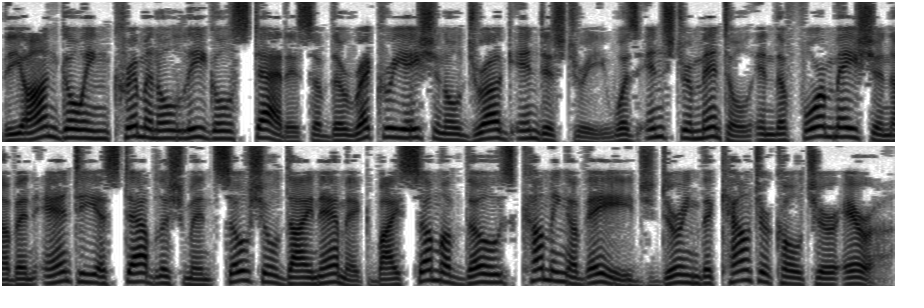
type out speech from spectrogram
the ongoing criminal legal status of the recreational drug industry was instrumental in the formation of an anti-establishment social dynamic by some of those coming of age during the counterculture era.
